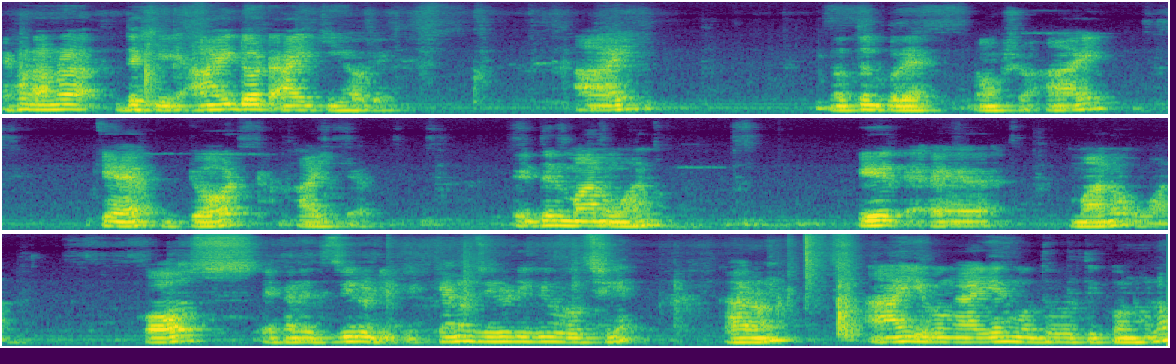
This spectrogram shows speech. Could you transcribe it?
এখন আমরা দেখি আই ডট আই কি হবে। আই নতুন করে অংশ i cap dot i cap এদের মান ওয়ান এর মানও ওয়ান কস এখানে জিরো ডিগ্রি কেন জিরো ডিগ্রি বলছি? কারণ আই এবং আই এর মধ্যবর্তী কোণ হলো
